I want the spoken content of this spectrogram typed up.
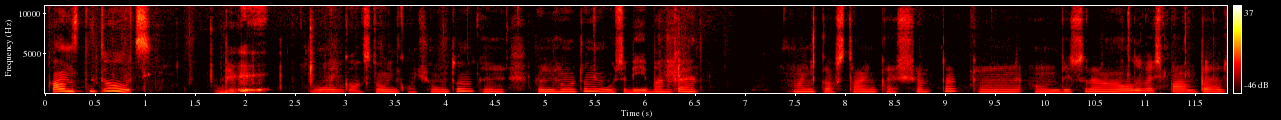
Конституції. Вонько, стонько, що таке? Приготував собі банкет. Вонька, встанька, що таке? Обісрали весь памперс.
